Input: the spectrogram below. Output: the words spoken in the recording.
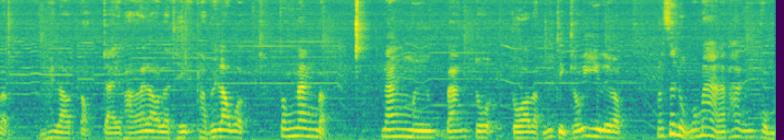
แบบทำให้เราตกใจทำให้เราระทึกทำให้เราแบบต้องนั่งแบบนั่งมือบางตัวตัวแบบไม่ติดเก้าอี้เลยแบบมันสนุกมากๆนะภาคนี้ผม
